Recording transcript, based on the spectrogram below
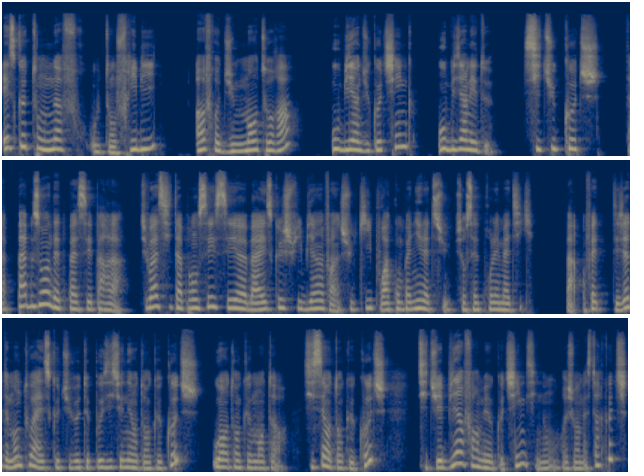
Est-ce que ton offre ou ton freebie offre du mentorat ou bien du coaching ou bien les deux? Si tu coaches, t'as pas besoin d'être passé par là. Tu vois, si ta pensée, c'est euh, bah, est-ce que je suis bien, enfin, je suis qui pour accompagner là-dessus, sur cette problématique? Bah, En fait, déjà, demande-toi, est-ce que tu veux te positionner en tant que coach ou en tant que mentor? Si c'est en tant que coach, si tu es bien formé au coaching, sinon rejoins Master Coach,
